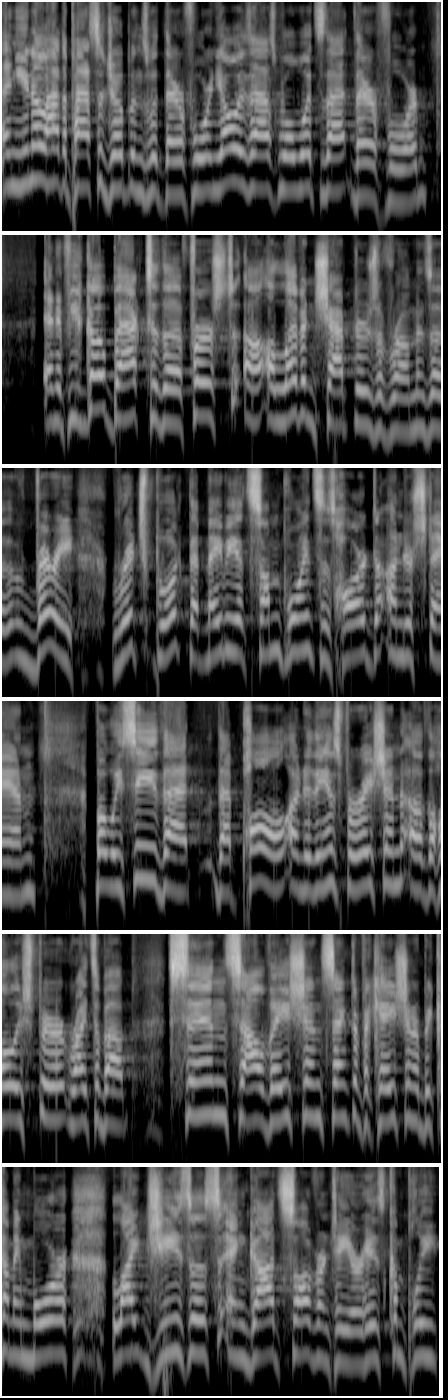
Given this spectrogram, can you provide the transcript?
And you know how the passage opens with therefore, and you always ask, well, what's that therefore? And if you go back to the first uh, 11 chapters of Romans, a very rich book that maybe at some points is hard to understand, but we see that, that Paul, under the inspiration of the Holy Spirit, writes about sin, salvation, sanctification, or becoming more like Jesus and God's sovereignty or his complete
